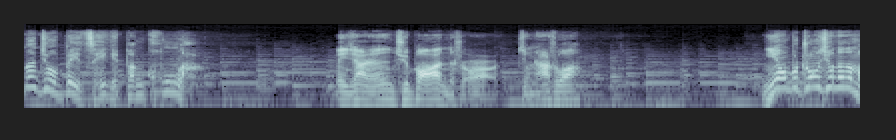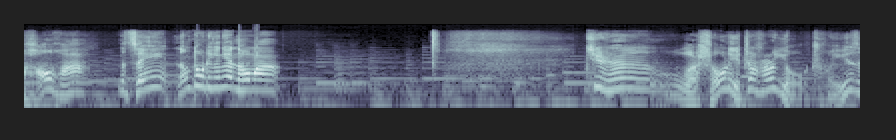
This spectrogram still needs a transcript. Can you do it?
那就被贼给搬空了。那家人去报案的时候，警察说：“你要不装修的那么豪华，那贼能动这个念头吗？”既然我手里正好有锤子，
